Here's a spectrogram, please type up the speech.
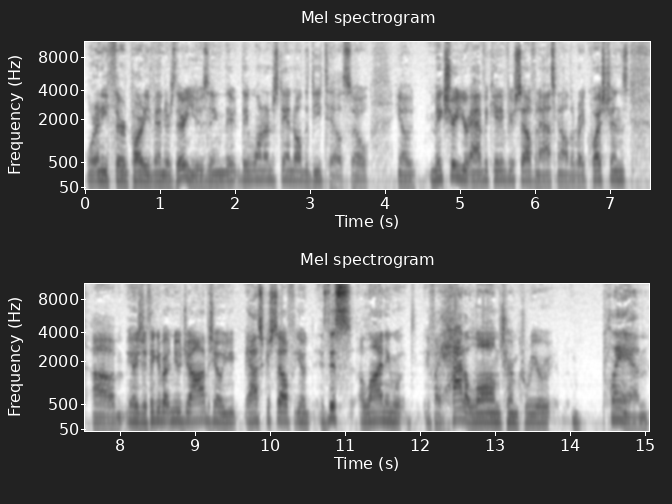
or any third party vendors they're using. They they want to understand all the details. So you know, make sure you're advocating for yourself and asking all the right questions. Um, you know, as you're thinking about new jobs, you know, you ask yourself, you know, is this aligning with if I had a long term career plan?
